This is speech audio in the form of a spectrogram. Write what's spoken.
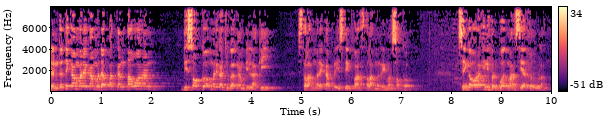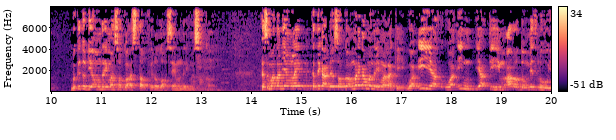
dan ketika mereka mendapatkan tawaran disogok mereka juga ngambil lagi setelah mereka beristighfar setelah menerima sogok. Sehingga orang ini berbuat maksiat berulang. Begitu dia menerima sogok astagfirullah saya menerima sogok. Kesempatan yang lain ketika ada sogok mereka menerima lagi. Wa iya wa in ya'tihim aradum mithluhu.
